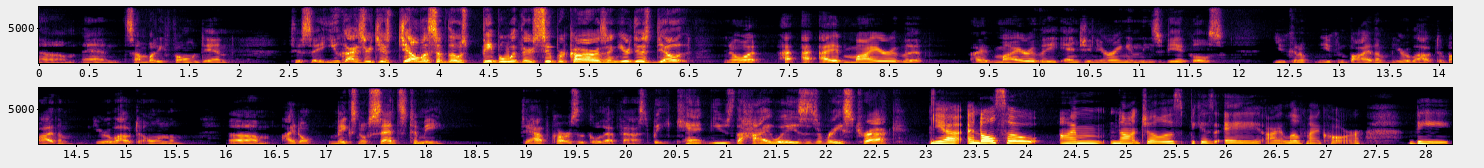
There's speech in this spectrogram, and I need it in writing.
um, and somebody phoned in to say, "You guys are just jealous of those people with their supercars, and you're just jealous." You know what? I, I, I admire the I admire the engineering in these vehicles. You can you can buy them. You're allowed to buy them. You're allowed to own them. Um, I don't makes no sense to me to have cars that go that fast, but you can't use the highways as a racetrack. Yeah, and also I'm not jealous because A, I love my car. B,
